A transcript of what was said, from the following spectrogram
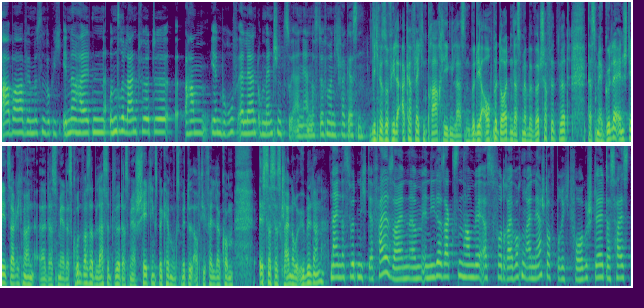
Aber wir müssen wirklich innehalten. Unsere Landwirte haben ihren Beruf erlernt, um Menschen zu ernähren. Das dürfen wir nicht vergessen. Nicht mehr so viele Ackerflächen brach liegen lassen. Würde ja auch bedeuten, dass mehr bewirtschaftet wird, dass mehr Gülle entsteht, sage ich mal, äh, dass mehr das Grundwasser belastet wird, dass mehr Schädlingsbekämpfungsmittel auf die Felder kommen. Ist das das kleinere Übel dann? Nein, das wird nicht der Fall sein. Ähm, in Niedersachsen haben wir erst vor drei Wochen einen Nährstoffbericht vorgestellt. Das heißt,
